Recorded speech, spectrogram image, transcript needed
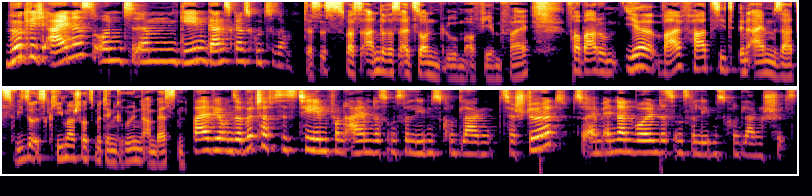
wirklich eines und ähm, gehen ganz, ganz gut zusammen. Das ist was anderes als Sonnenblumen auf jeden Fall. Frau Badum, Ihr Wahlfazit in einem Satz. Wieso ist Klimaschutz mit den Grünen am besten? Weil wir unser Wirtschaftssystem von einem, das unsere Lebensgrundlagen zerstört, zu einem ändern wollen, das unsere Lebensgrundlagen schützt.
